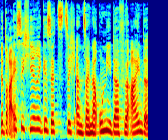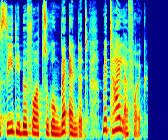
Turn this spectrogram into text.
Der 30-Jährige setzt sich an seiner Uni dafür ein, dass sie die Bevorzugung beendet. Mit Teilerfolg.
